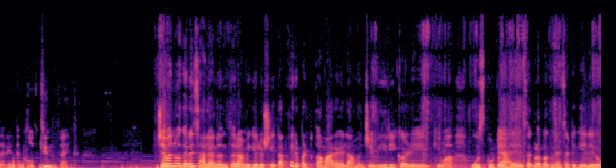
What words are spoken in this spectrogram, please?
तरी तर खूप चिंता आहेत जेवण वगैरे झाल्यानंतर आम्ही गेलो शेतात फेरपटका मारायला म्हणजे विहिरीकडे किंवा ऊस कुठे आहे हे सगळं बघण्यासाठी गेलेलो.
